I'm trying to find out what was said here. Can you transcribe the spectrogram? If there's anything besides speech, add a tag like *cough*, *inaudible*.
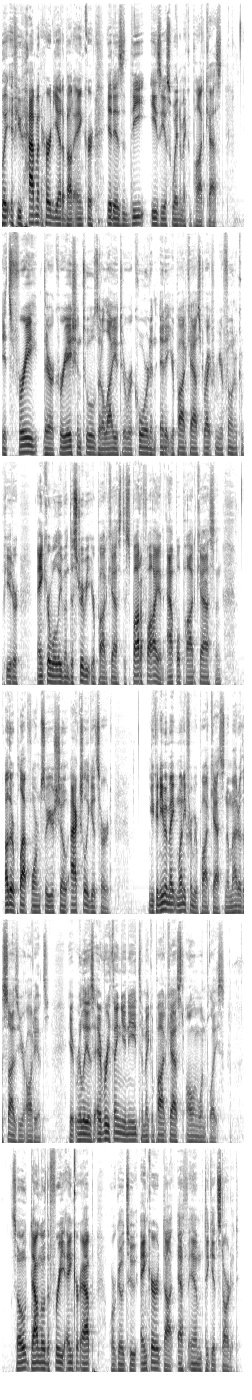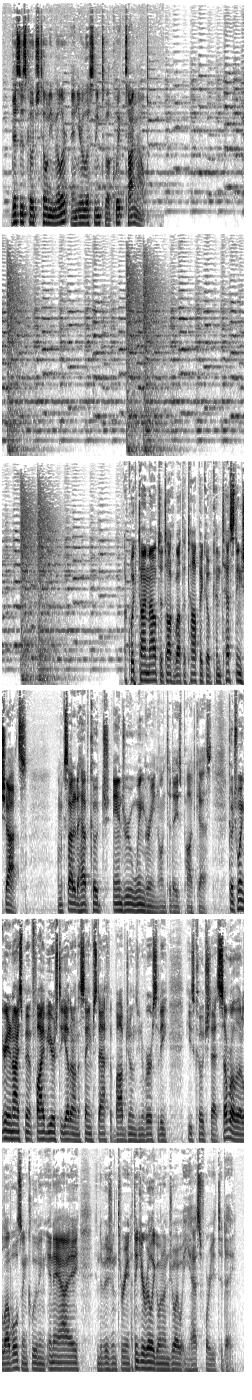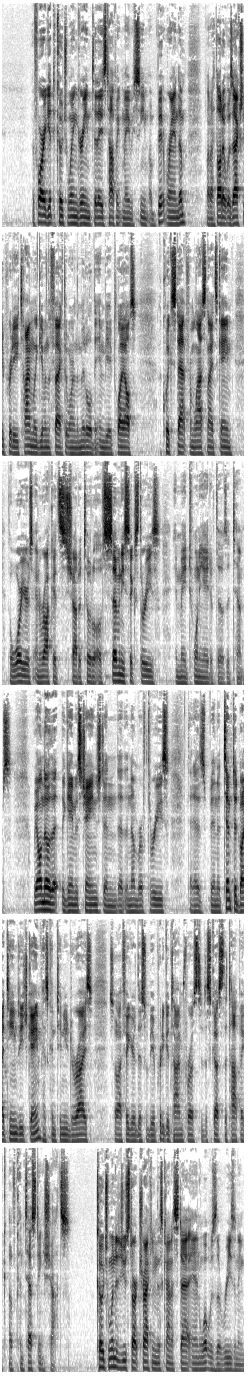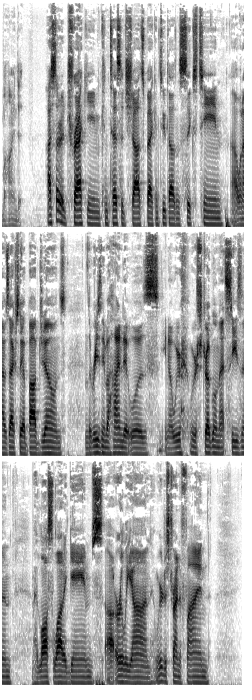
quickly, if you haven't heard yet about Anchor, it is the easiest way to make a podcast. It's free. There are creation tools that allow you to record and edit your podcast right from your phone or computer. Anchor will even distribute your podcast to Spotify and Apple Podcasts and other platforms so your show actually gets heard. You can even make money from your podcast, no matter the size of your audience. It really is everything you need to make a podcast all in one place. So download the free Anchor app or go to anchor.fm to get started. This is Coach Tony Miller, and you're listening to a quick timeout. A quick timeout to talk about the topic of contesting shots. I'm excited to have Coach Andrew Wingreen on today's podcast. Coach Wingreen and I spent five years together on the same staff at Bob Jones University. He's coached at several other levels, including NAIA and Division Three. I think you're really going to enjoy what he has for you today. Before I get to Coach Wingreen, today's topic may seem a bit random, but I thought it was actually pretty timely given the fact that we're in the middle of the NBA playoffs. A quick stat from last night's game the Warriors and Rockets shot a total of 76 threes and made 28 of those attempts we all know that the game has changed and that the number of threes that has been attempted by teams each game has continued to rise. So I figured this would be a pretty good time for us to discuss the topic of contesting shots. Coach, when did you start tracking this kind of stat and what was the reasoning behind it? I started tracking contested shots back in 2016 uh, when I was actually at Bob Jones. The reasoning behind it was, you know, we were, *laughs* we were struggling that season. I had lost a lot of games uh, early on, and we were just trying to find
